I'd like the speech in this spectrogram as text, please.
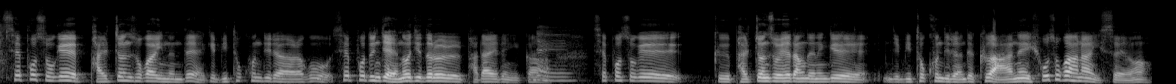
세포 속에 발전소가 있는데 이게 미토콘드리아라고 세포도 이제 에너지들을 받아야 되니까 네. 세포 속에 그 발전소에 해당되는 게 이제 미토콘드리아인데 그 안에 효소가 하나 있어요.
